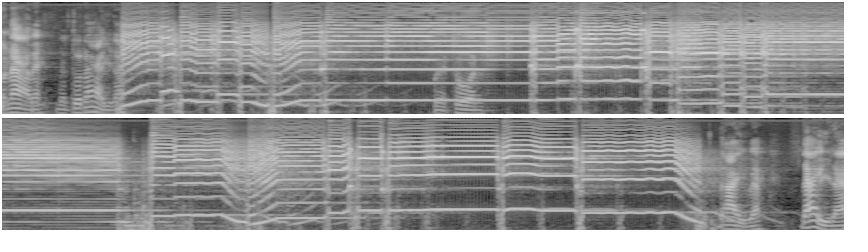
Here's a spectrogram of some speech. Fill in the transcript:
ตัวหน้าไหมเหมือนตัวหน้าอยู่นะ เปิดโทน ได้อยู่ไหมได้อยู่นะ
